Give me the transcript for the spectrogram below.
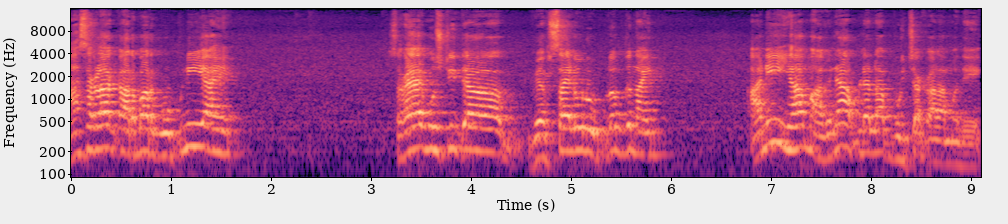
हा सगळा कारभार गोपनीय आहे. सगळ्या गोष्टी त्या वेबसाईटवर उपलब्ध नाहीत. आणि ह्या मागण्या आपल्याला पुढच्या काळामध्ये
